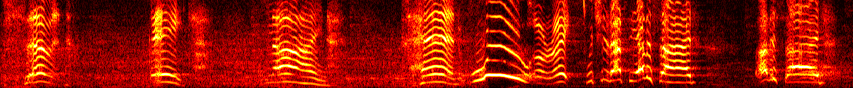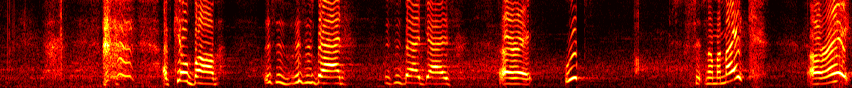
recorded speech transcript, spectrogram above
seven, eight, nine, ten. Woo! All right, switching it out to the other side. Other side. I've killed Bob. This is this is bad. This is bad, guys. All right. Whoops. Sitting on my mic. All right.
